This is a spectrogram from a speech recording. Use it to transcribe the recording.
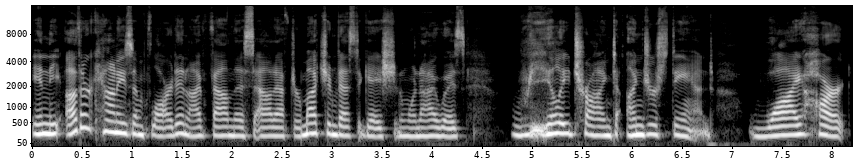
In the other counties in Florida, and I found this out after much investigation when I was really trying to understand why Hart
